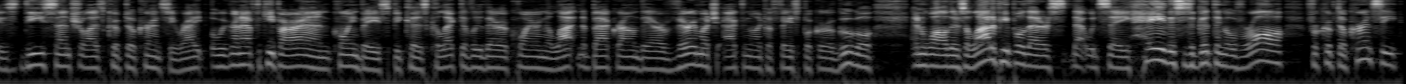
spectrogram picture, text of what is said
is decentralized cryptocurrency, right? We're going to have to keep our eye on Coinbase because collectively they're acquiring a lot in the background. They are very much acting like a Facebook or a Google. And while there's a lot of people that are that would say, hey, this is a good thing overall for cryptocurrency,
